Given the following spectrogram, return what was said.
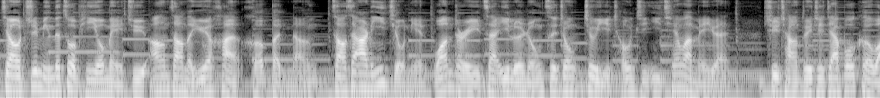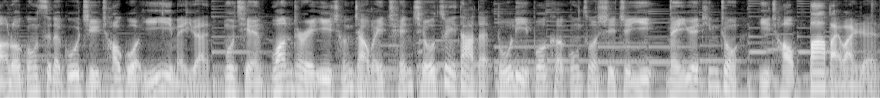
较知名的作品有美剧《肮脏的约翰》和《本能》。早在2019年，Wondery 在一轮融资中就已筹集一千万美元。市场对这家播客网络公司的估值超过一亿美元。目前，Wondery 已成长为全球最大的独立播客工作室之一，每月听众已超八百万人。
